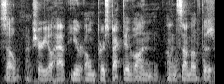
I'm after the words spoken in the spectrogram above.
So I'm sure you'll have your own perspective on on some of the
